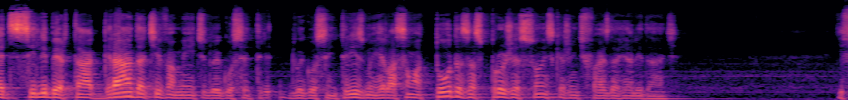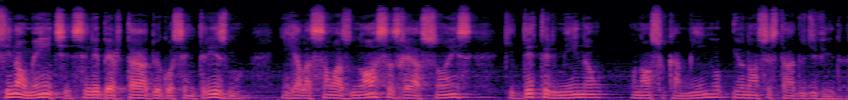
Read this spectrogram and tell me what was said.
É de se libertar gradativamente do, egocentrismo em relação a todas as projeções que a gente faz da realidade. E, finalmente, se libertar do egocentrismo em relação às nossas reações que determinam o nosso caminho e o nosso estado de vida.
